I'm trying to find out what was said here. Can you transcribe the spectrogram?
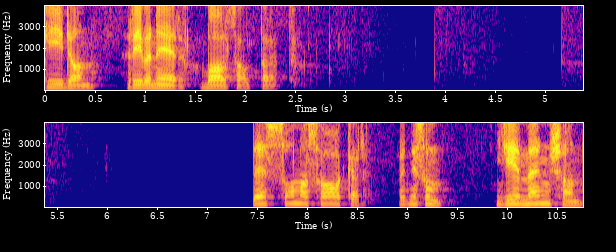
Gideon river ner balsaltaret. Det är sådana saker vet ni, som ger människan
